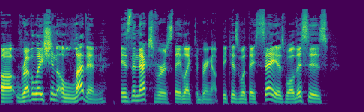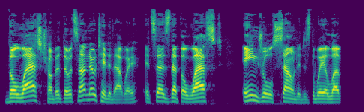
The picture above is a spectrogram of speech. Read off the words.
uh, Revelation 11 is the next verse they like to bring up because what they say is, well, this is the last trumpet, though it's not notated that way. It says that the last angel sounded, is the way 11,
